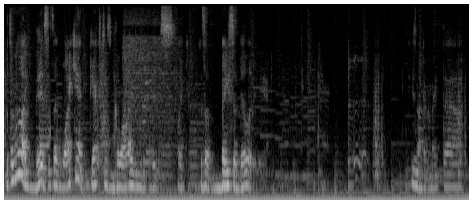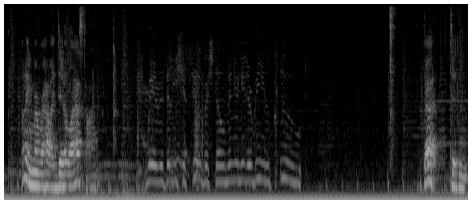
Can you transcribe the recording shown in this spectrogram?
But something like this, it's like, why can't Gex just glide into base? Like, as a base ability. He's not gonna make that. I don't even remember how I did it last time. Where is Alicia Silverstone when you need a real clue? That didn't.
